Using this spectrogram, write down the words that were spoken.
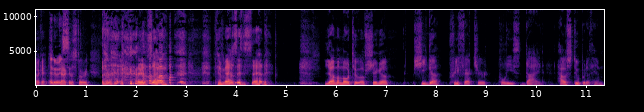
Okay, so Anyways. back to the story. Okay, so the message said Yamamoto of Shiga, Shiga Prefecture police died. How stupid of him.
